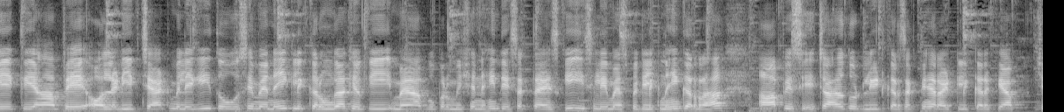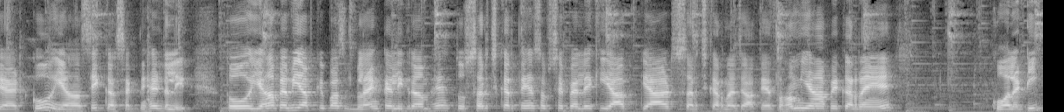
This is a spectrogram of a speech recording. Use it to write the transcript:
एक यहाँ पे ऑलरेडी एक चैट मिलेगी तो उसे मैं नहीं क्लिक करूँगा क्योंकि मैं आपको परमिशन नहीं दे सकता है इसकी, इसलिए मैं इस पर क्लिक नहीं कर रहा। आप इसे चाहे तो डिलीट कर सकते हैं राइट क्लिक करके आप चैट को यहाँ से कर सकते हैं डिलीट तो यहाँ पे भी आपके पास ब्लैंक टेलीग्राम है तो सर्च करते हैं सबसे पहले कि आप क्या सर्च करना चाहते हैं। तो हम यहाँ पे कर रहे हैं क्वालिटी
